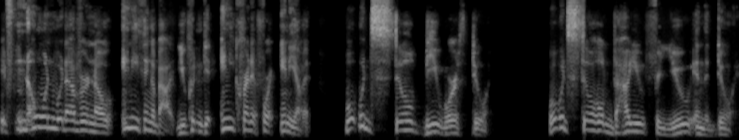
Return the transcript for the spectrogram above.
If no one would ever know anything about it, you couldn't get any credit for any of it. What would still be worth doing? What would still hold value for you in the doing?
